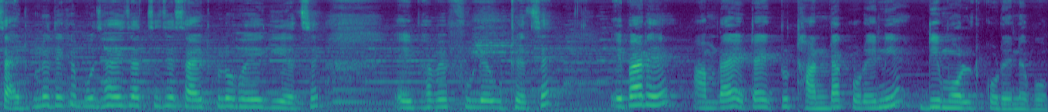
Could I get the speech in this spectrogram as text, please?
সাইডগুলো দেখে বোঝাই যাচ্ছে যে সাইডগুলো হয়ে গিয়েছে। এইভাবে ফুলে উঠেছে। এবারে আমরা এটা একটু ঠান্ডা করে নিয়ে ডিমোল্ড করে নেব।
